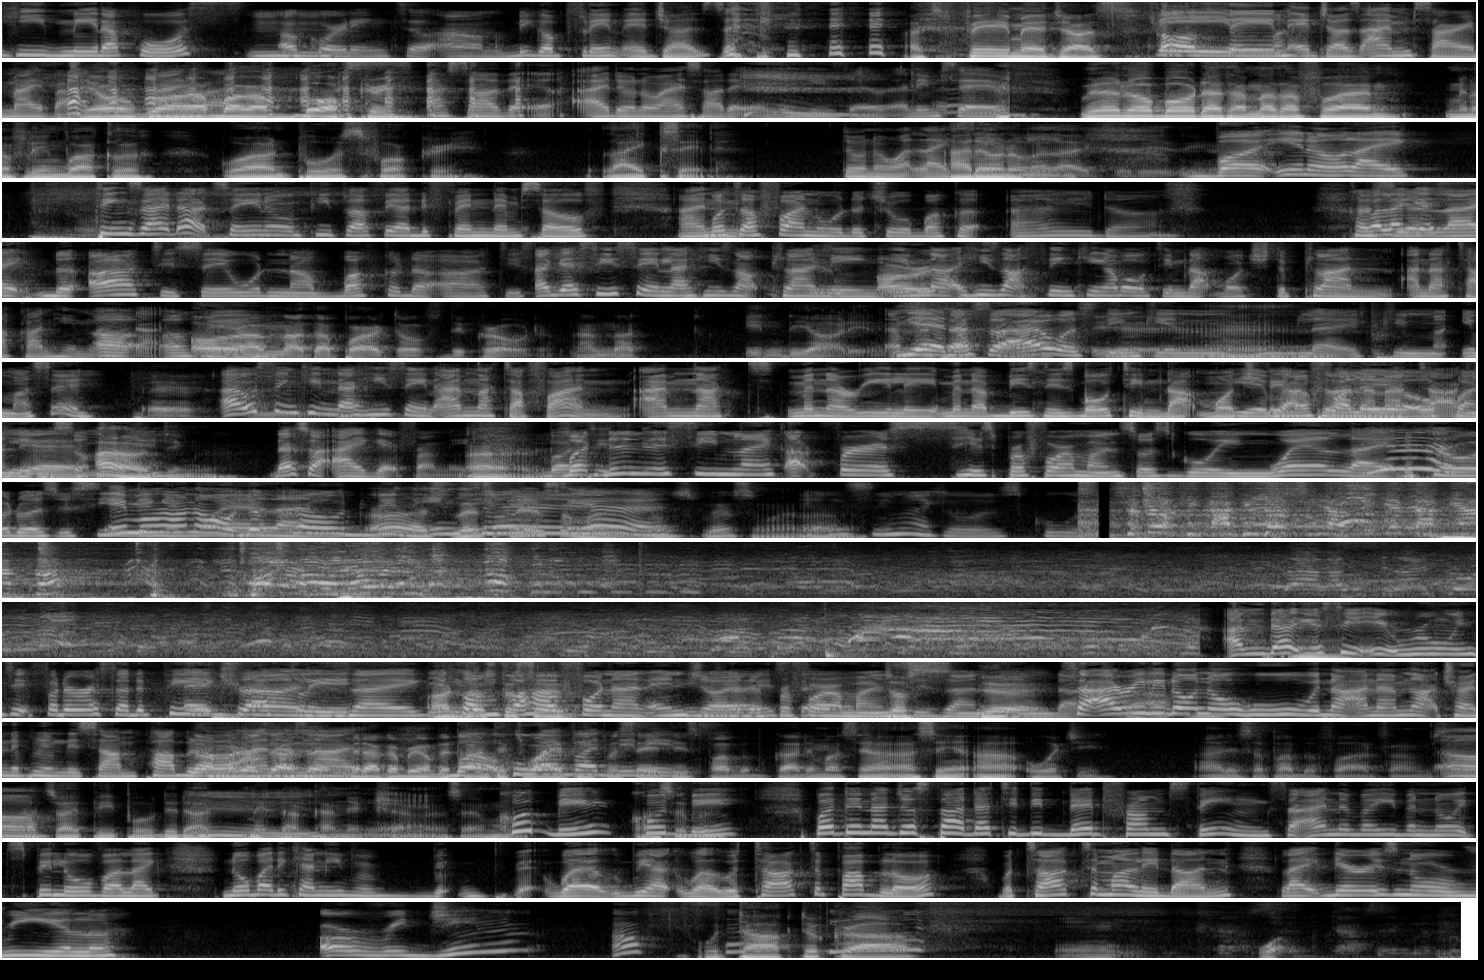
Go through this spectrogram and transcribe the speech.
he made a post Mm-hmm. according to um Big Up Flame Edges. That's fame edges. oh, Fame. Fame Edges. I'm sorry, my bad. Yo, go My on bad. about a buckery. I saw the I don't know why I saw the L. He's L. And him say We don't know about that. I'm not a fan. Me no fling buckle. Go on post fuckery. Like said. don't know what like said. I don't said know what mean. like said is. But you know, like things like that. So you know, people have to defend themselves and But a fan would have throw back a either. Cause Well, I you like the artist, say you wouldn't have buckle the artist. I guess he's saying like he's not planning. Or- he's not. He's not thinking about him that much to plan an attack on him like Oh, that. okay. Or I'm not a part of the crowd. I'm not in the audience. I'm yeah, that's a what. I was thinking. Like him, him a say. Eh. I was thinking that he's saying I'm not a fan. I'm not. Me not really. Me not business about him that much. Yeah, for me not plan follow an you up attack. on him Yeah. something. I don't think. That's what I get from it. Ah. but But it- didn't it seem like at first his performance was going well? Like the crowd was receiving him him around well. out, the and- crowd been Ah, let's, let's play some it. man. Yeah. Let's play some man. It seemed like it was cool. And that you see, it ruins it for the rest of the patrons. Exactly. Like, And Come just for to have fun and enjoy, Enjoy the yourself. performances Just- and yeah. then that. So I really don't know who we're not, and I'm not trying to blame this on Pablo. No, but and that's I'm what I not. But I can bring up the but context why whoever people did say it- it is Pablo because they must say, are saying, ah, Ochi. This is Pablo Ford from. So Oh. that's why people did that, make that connection. And say, hmm. Could be, could Possible. be. But then I just thought that it did dead from Sting. So I never even know it spill over. Like nobody can even. b- b- Well, we are, well we talked to Pablo, we talked to Malie Donn. Like there is no real origin of. We talk to Kraft.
